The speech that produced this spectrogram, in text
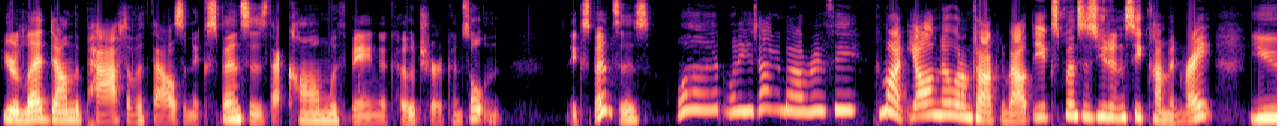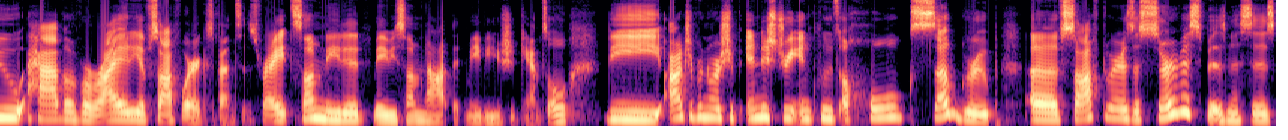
you're led down the path of a thousand expenses that come with being a coach or a consultant. Expenses? What? What are you talking about, Ruthie? Come on, y'all know what I'm talking about. The expenses you didn't see coming, right? You have a variety of software expenses, right? Some needed, maybe some not, that maybe you should cancel. The entrepreneurship industry includes a whole subgroup of software as a service businesses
